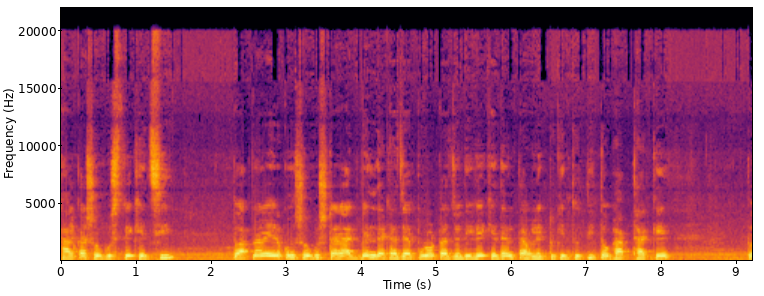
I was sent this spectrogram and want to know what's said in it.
হালকা সবুজ রেখেছি। তো আপনারা এরকম সবুজটা রাখবেন, দেখা যায় পুরোটা যদি রেখে দেন তাহলে একটু কিন্তু তিতো ভাব থাকে। তো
